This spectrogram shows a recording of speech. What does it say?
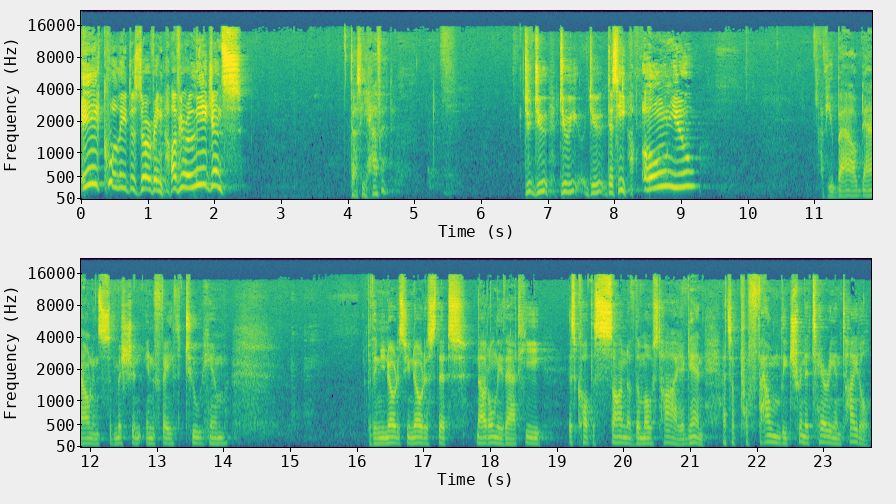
equally deserving of your allegiance. Does he have it? Do, do, do, do, does he own you? You bow down in submission in faith to him? But then you notice, you notice that not only that, he is called the Son of the Most High. Again, that's a profoundly Trinitarian title.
